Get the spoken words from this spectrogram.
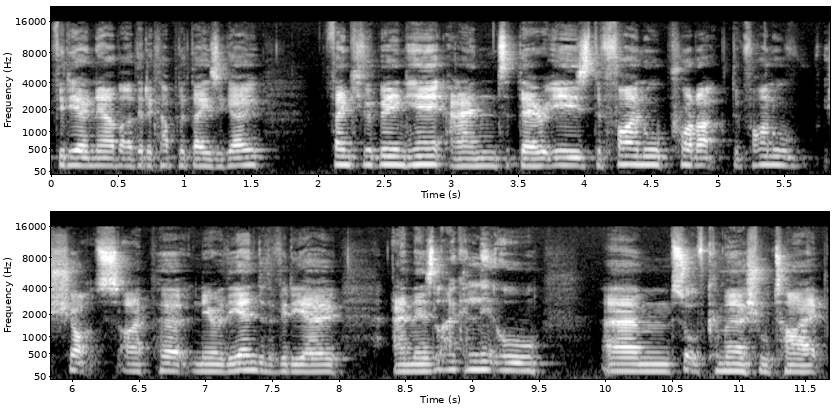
video now that I did a couple of days ago. Thank you for being here and there is the final product, the final shots I put near the end of the video and there's like a little um, sort of commercial type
